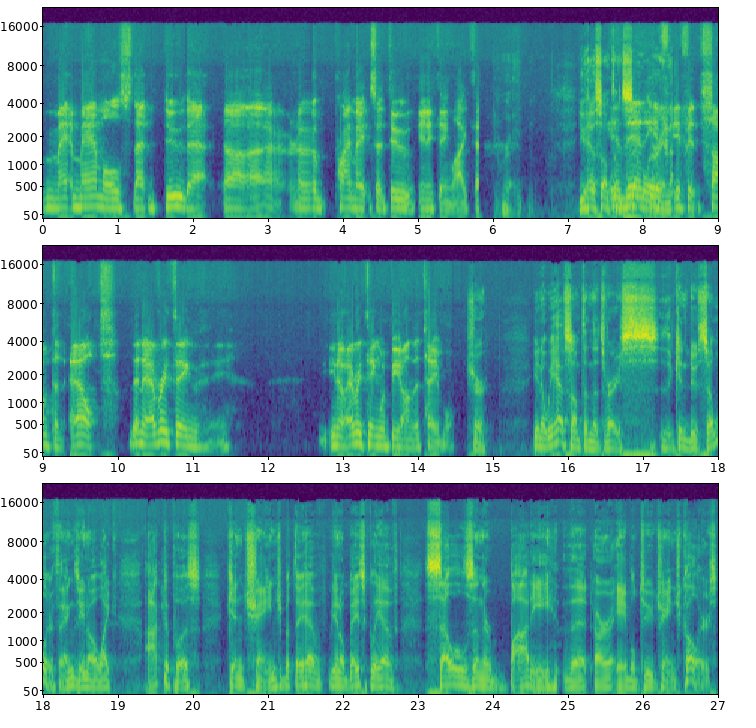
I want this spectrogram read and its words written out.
ma- mammals that do that. Uh, no primates that do anything like that. Right. You have something and then similar if, in if it's something else, then everything, you know, everything would be on the table. Sure. You know, we have something that's very that can do similar things. You know, like octopus can change, but they have you know basically have cells in their body that are able to change colors.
